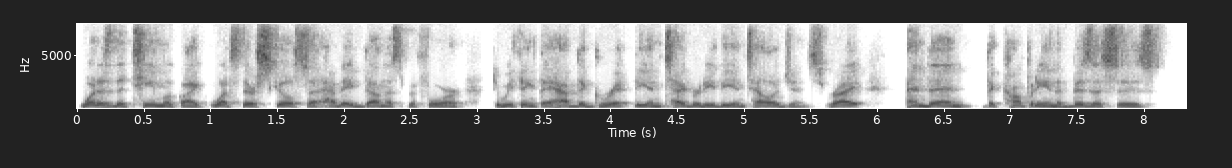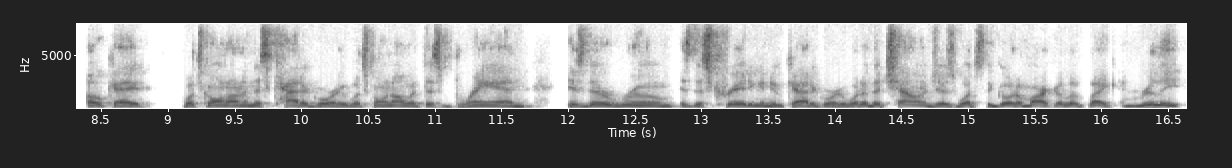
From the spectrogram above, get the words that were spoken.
What does the team look like? What's their skill set? Have they done this before? Do we think they have the grit, the integrity, the intelligence? Right. And then the company and the business is okay, what's going on in this category? What's going on with this brand? Is there room? Is this creating a new category? What are the challenges? What's the go to market look like? And really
